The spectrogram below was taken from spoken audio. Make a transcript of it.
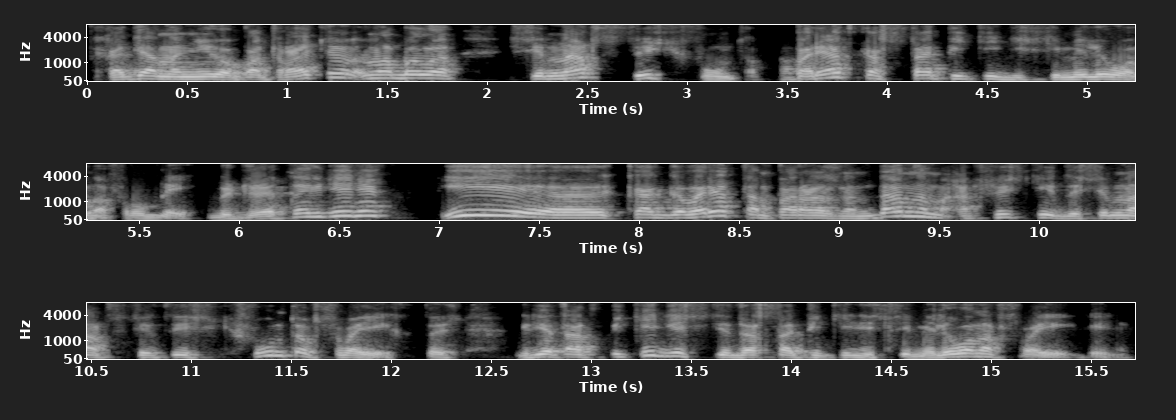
Хотя на нее потрачено было 17 тысяч фунтов. Порядка 150 миллионов рублей бюджетных денег. И, э, как говорят там по разным данным, от 6 до 17 тысяч фунтов своих. То есть где-то от 50 до 150 миллионов своих денег.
